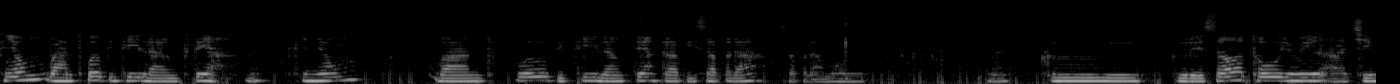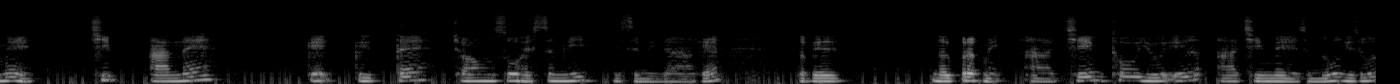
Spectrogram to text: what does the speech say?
ខ្ញុំបានធ្វើពិធីឡើងផ្ទះខ្ញុំបានធ្វើពិធីឡើងផ្ទះកាលពីសប្តាហ៍សប្តាហ៍មុនណាគឺគឺរេសតូយូអ៊ីលអាឈីមេឈីបអាណេកេគិតេឆងសូហេសិមនីហេសិមនីដាអូខេតពេល នៅព្រឹកនេះអាឈីមធូយូអ៊ីលអាឈីមេសំណួរគេសួរ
